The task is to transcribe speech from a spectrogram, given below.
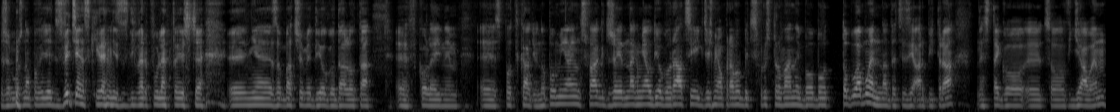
że można powiedzieć zwycięski remis z Liverpoolem, to jeszcze nie zobaczymy Diogo Dalota E, w kolejnym spotkaniu. No pomijając fakt, że jednak miał Diogo rację i gdzieś miał prawo być sfrustrowany, bo, bo to była błędna decyzja arbitra z tego, y, co widziałem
